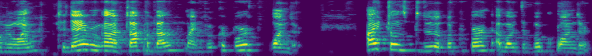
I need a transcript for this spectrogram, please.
everyone, today we're gonna talk about my book report, Wonder. I chose to do the book report about the book Wonder.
